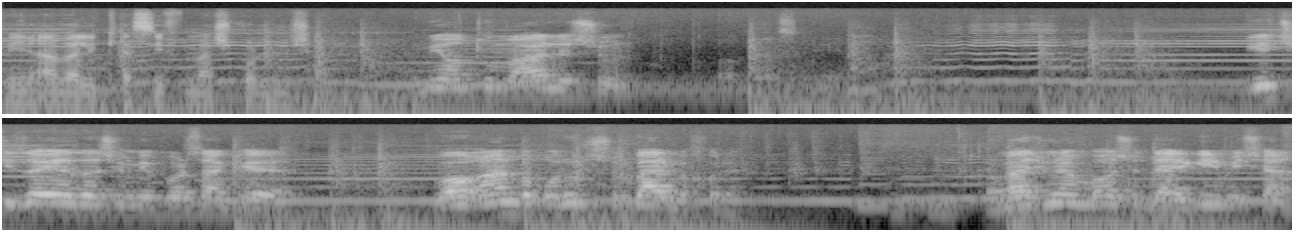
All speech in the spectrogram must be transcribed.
به این عملی کثیف مشغول میشن. میان تو محلشون. یه چیزایی ازشون می‌پرسن که واقعا به قلوبشون بر می‌خوره مجبورن باهاشون درگیر میشن.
